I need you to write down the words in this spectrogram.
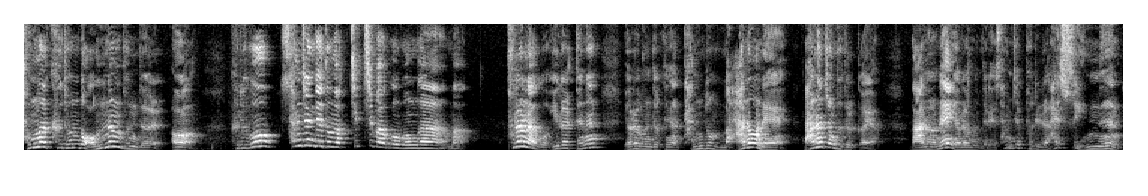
정말 그 돈도 없는 분들, 어. 그리고 삼재인데도 막 찝찝하고 뭔가 막 불안하고 이럴 때는 여러분들 그냥 단돈 만 원에, 만 원 정도 들 거예요. 만 원에 여러분들이 삼재풀이를 할 수 있는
